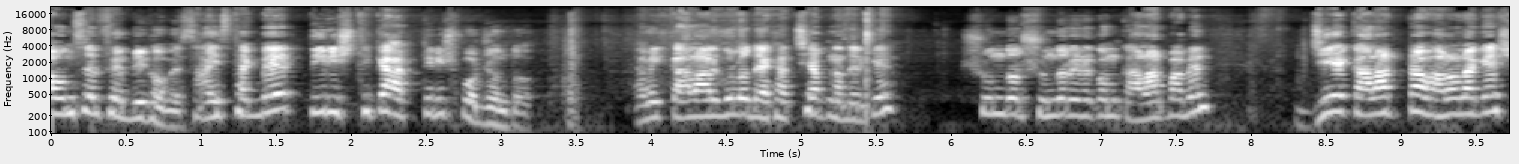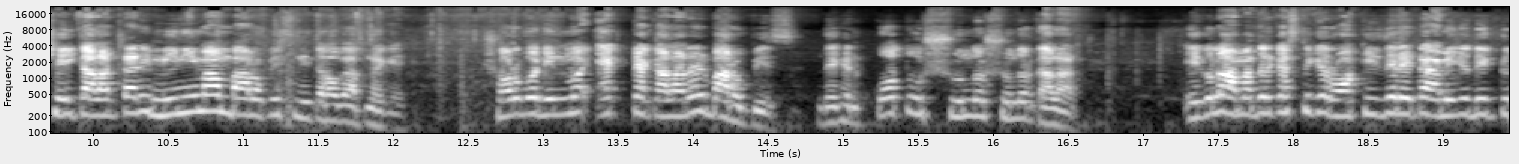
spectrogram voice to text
আউন্সের ফেব্রিক হবে। সাইজ থাকবে তিরিশ থেকে আটত্রিশ পর্যন্ত। আমি কালারগুলো দেখাচ্ছি আপনাদেরকে। সুন্দর সুন্দর এরকম কালার পাবেন। যে কালারটা ভালো লাগে সেই কালারটারই মিনিমাম বারো পিস নিতে হবে আপনাকে। সর্বনিম্ন একটা কালারের বারো পিস দেখেন কত সুন্দর সুন্দর কালার। এগুলো আমাদের কাছ থেকে রকিজের এটা আমি যদি একটু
